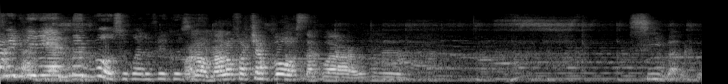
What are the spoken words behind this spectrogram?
fai venire nervoso quando fai così. Ma no, ma lo faccio apposta qua. Sì, Marco.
